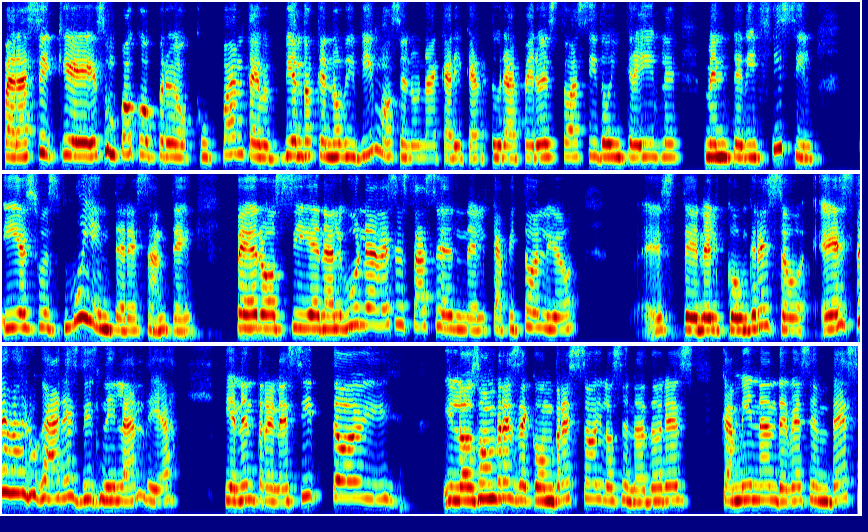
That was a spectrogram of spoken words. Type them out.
Para sí que es un poco preocupante viendo que no vivimos en una caricatura, pero esto ha sido increíblemente difícil y eso es muy interesante. Pero si en alguna vez estás en el Capitolio, este, en el Congreso, este lugar es Disneylandia tienen trenecito y, los hombres de Congreso y los senadores caminan de vez en vez,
